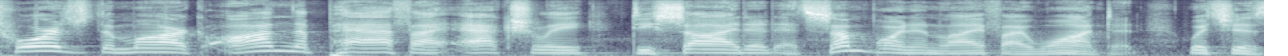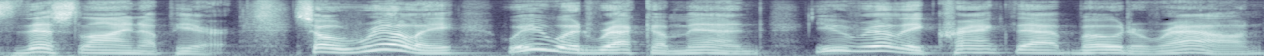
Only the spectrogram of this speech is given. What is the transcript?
towards the mark on the path I actually decided at some point in life I wanted, which is this line up here. So, really, we would recommend you really crank that boat around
